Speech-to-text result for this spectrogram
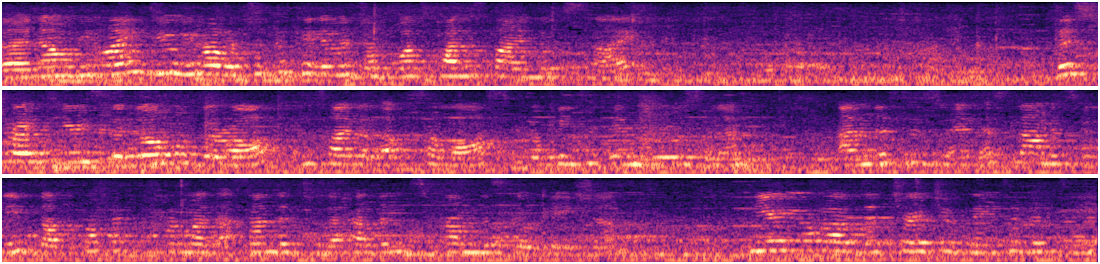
Uh, now behind you, we have a typical image of what Palestine looks like. This right here is the Dome of the Rock inside Al-Aqsa Mosque, located in Jerusalem. And this is, in Islam, it's believed that Prophet Muhammad ascended to the heavens from this location. Here you have the Church of Nativity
